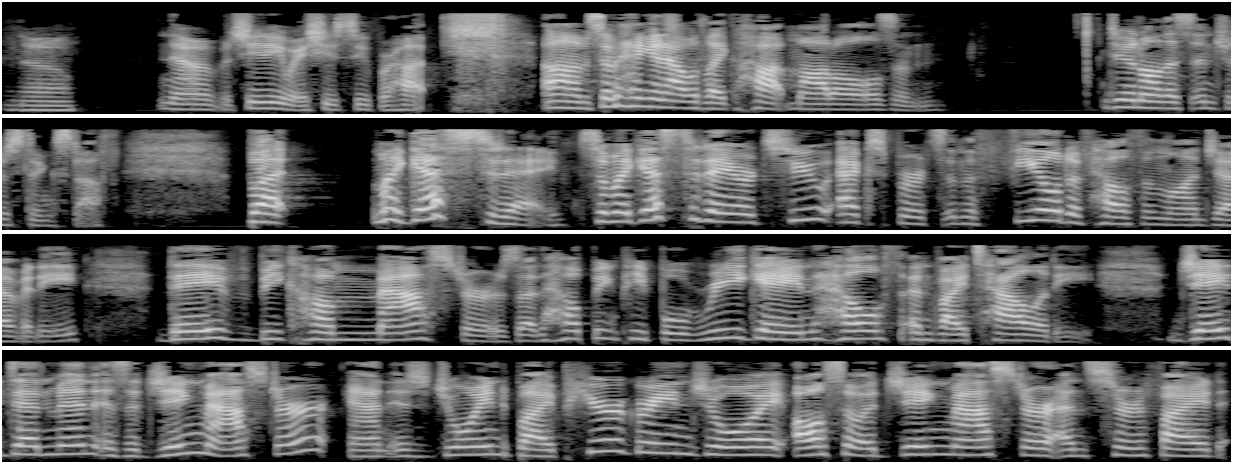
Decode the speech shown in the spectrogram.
No. No, but she, anyway, she's super hot. Um, so I'm hanging out with like hot models and doing all this interesting stuff. But my guests today. So my guests today are two experts in the field of health and longevity. They've become masters at helping people regain health and vitality. Jay Denman is a Jing master and is joined by Pure Green Joy, also a Jing master and certified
